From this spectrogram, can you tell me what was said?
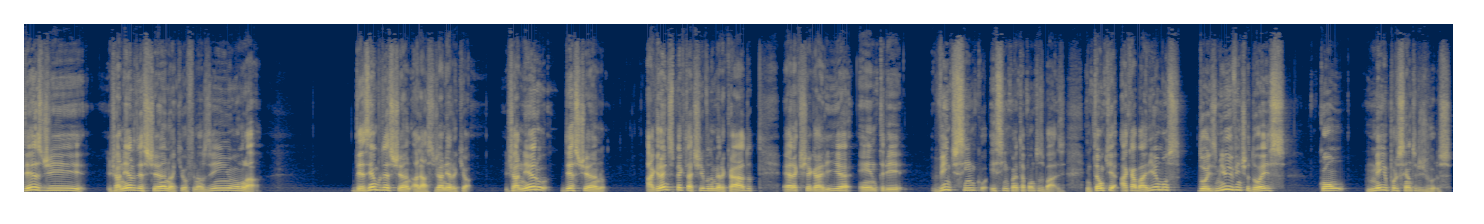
desde janeiro deste ano, aqui o finalzinho, vamos lá. Dezembro deste ano, aliás, janeiro aqui, ó. Janeiro deste ano, a grande expectativa do mercado era que chegaria entre 25 e 50 pontos base. Então que acabaríamos 2022 com meio por cento de juros.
